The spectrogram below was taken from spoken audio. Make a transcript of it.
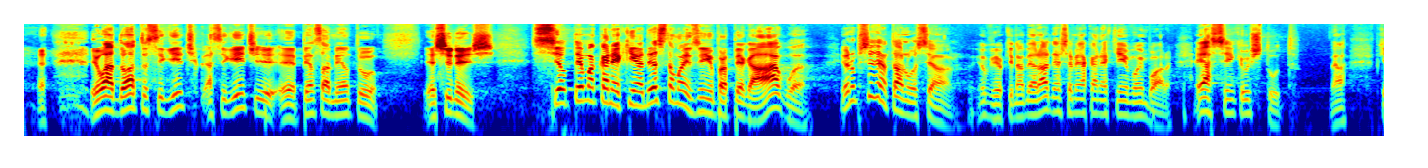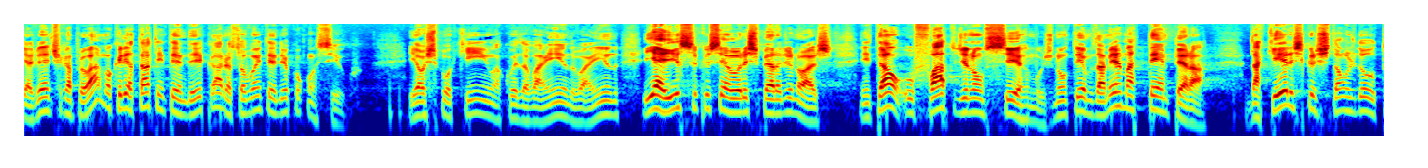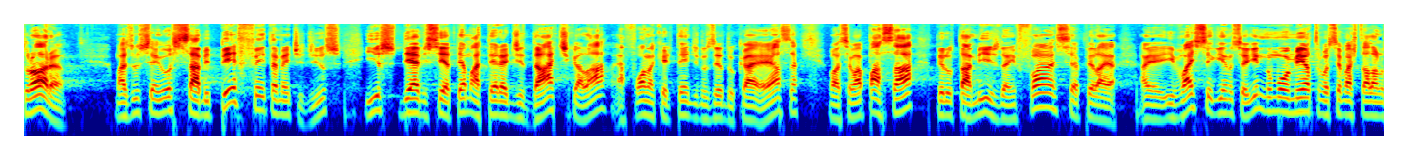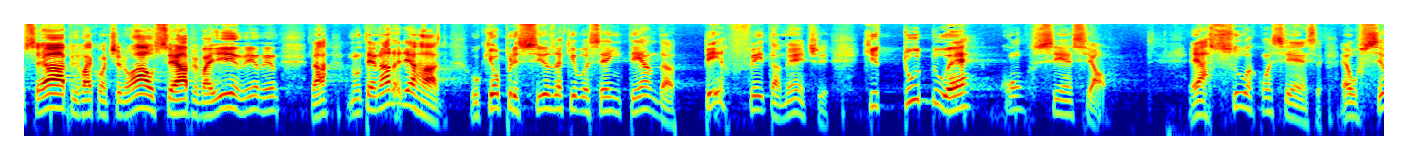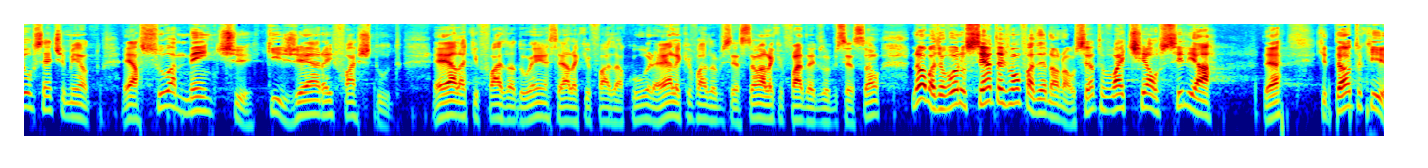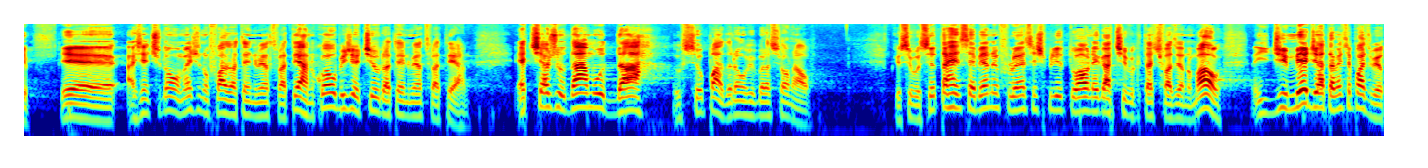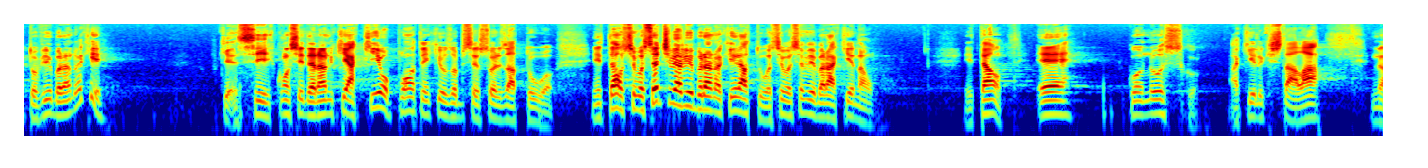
eu adoto o seguinte, a seguinte é, pensamento é, chinês. Se eu tenho uma canequinha desse tamanhozinho para pegar água, eu não preciso entrar no oceano. Eu venho aqui na beirada, deixo a minha canequinha e vou embora. É assim que eu estudo. Né? Porque às vezes a gente fica preocupado, ah, mas eu queria tanto entender. Cara, eu só vou entender o que eu consigo. E aos pouquinhos a coisa vai indo, vai indo. E é isso que o Senhor espera de nós. Então, o fato de não sermos, não termos a mesma têmpera daqueles cristãos de outrora, mas o Senhor sabe perfeitamente disso, e isso deve ser até matéria didática lá, a forma que Ele tem de nos educar é essa. Você vai passar pelo tamiz da infância, pela, e vai seguindo, seguindo. No momento você vai estar lá no CEAP, vai continuar, o CEAP vai indo, indo, indo. Tá? Não tem nada de errado. O que eu preciso é que você entenda perfeitamente que tudo é consciencial. É a sua consciência, é o seu sentimento, é a sua mente que gera e faz tudo. É ela que faz a doença, é ela que faz a cura, é ela que faz a obsessão, é ela que faz a desobsessão. Não, mas eu vou no centro, eles vão fazer. Não, não, o centro vai te auxiliar. Né? Que tanto que é, a gente normalmente não faz o atendimento fraterno. Qual é o objetivo do atendimento fraterno? É te ajudar a mudar o seu padrão vibracional. Porque se você está recebendo influência espiritual negativa que está te fazendo mal, de imediatamente você pode ver, eu estou vibrando aqui. Porque, se considerando que aqui é o ponto em que os obsessores atuam. Então, se você estiver vibrando aqui, ele atua. Se você vibrar aqui, não. Então, é conosco aquilo que está lá,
